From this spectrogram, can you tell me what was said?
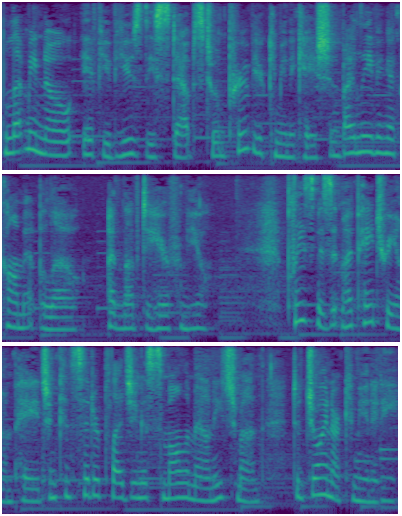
Let me know if you've used these steps to improve your communication by leaving a comment below. I'd love to hear from you. Please visit my Patreon page and consider pledging a small amount each month to join our community,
